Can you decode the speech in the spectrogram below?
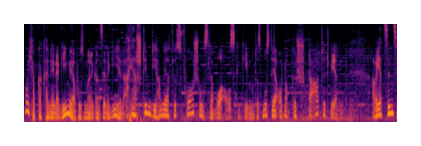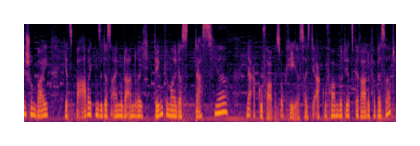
Oh, ich habe gar keine Energie mehr. Wo ist meine ganze Energie hin? Ach ja, stimmt, die haben wir ja fürs Forschungslabor ausgegeben. Und das musste ja auch noch gestartet werden. Aber jetzt sind sie schon bei. Jetzt bearbeiten sie das ein oder andere. Ich denke mal, dass das hier eine Akkufarm ist. Okay, das heißt, die Akkufarm wird jetzt gerade verbessert.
